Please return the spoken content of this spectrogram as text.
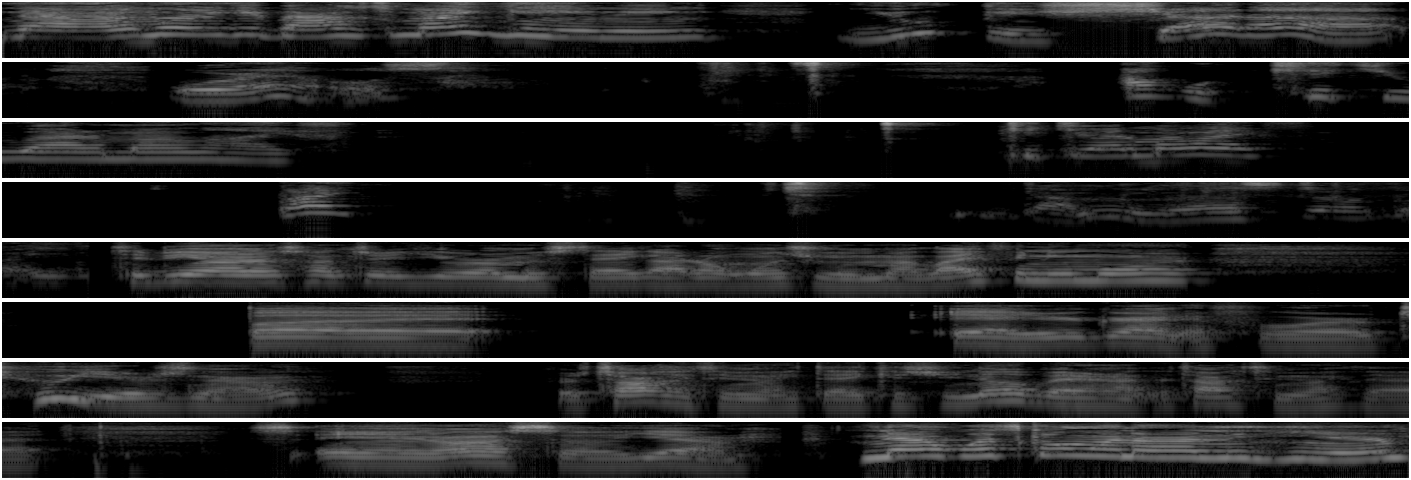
Now I'm going to get back to my gaming. You can shut up or else I will kick you out of my life. Kick you out of my life. Bye. Got me messed up. Like, To be honest, Hunter, you were a mistake. I don't want you in my life anymore. But, yeah, you're grounded for two years now for talking to me like that because you know better not to talk to me like that. And also, yeah. Now, what's going on in here?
